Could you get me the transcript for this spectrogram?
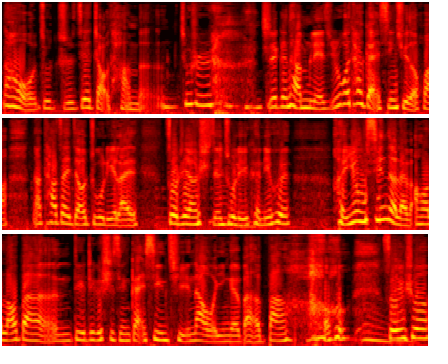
那我就直接找他们，就是 直接跟他们联系。如果他感兴趣的话，那他再叫助理来做这样事情，助理肯定会很用心的来。哦，老板对这个事情感兴趣，那我应该把它办好。所以说，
